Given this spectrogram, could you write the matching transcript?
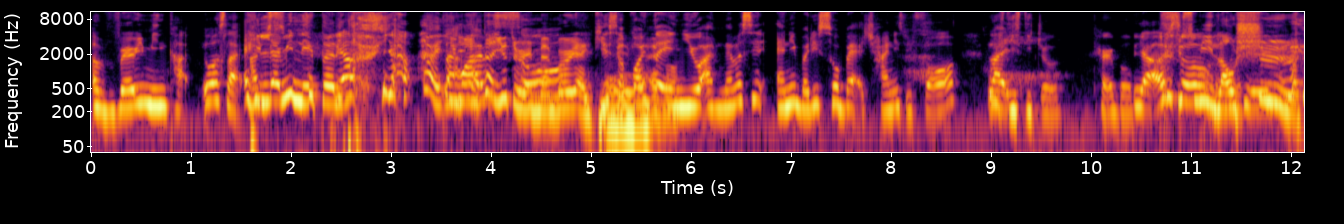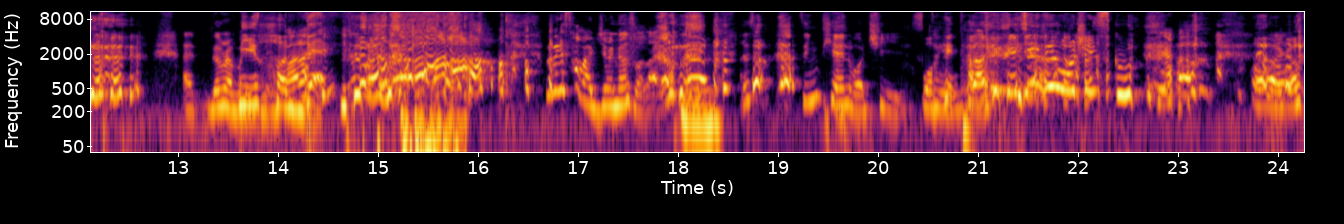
a very mean card. It was like He I'm s- laminated Yeah, it. yeah. It's he like, wanted I'm you to so remember it and keep it disappointed forever. in you. I've never seen anybody so bad at Chinese before. Like Like this teacher. Terrible. Yeah, Excuse so, me, 老师， I don't remember 你 his name, 很 but, bad my journals were like. Just, 今天我去 school. 我黑 Like, 他，今天我去 school。 yeah. Oh my god.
